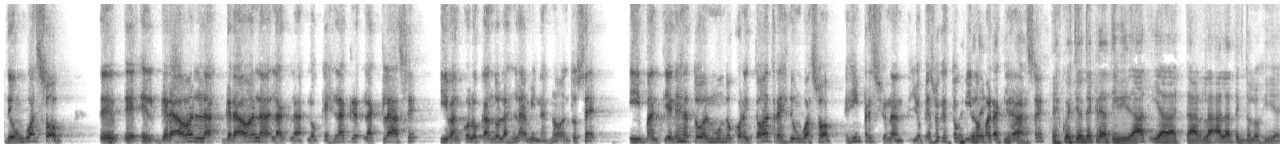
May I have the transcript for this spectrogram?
de un WhatsApp. el, graban la, graban la, la, lo que es la, la clase y van colocando las láminas, ¿no? Entonces, y mantienes a todo el mundo conectado a través de un WhatsApp. Es impresionante. Yo pienso que esto vino para quedarse. Es cuestión de creatividad y adaptarla a la tecnología.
